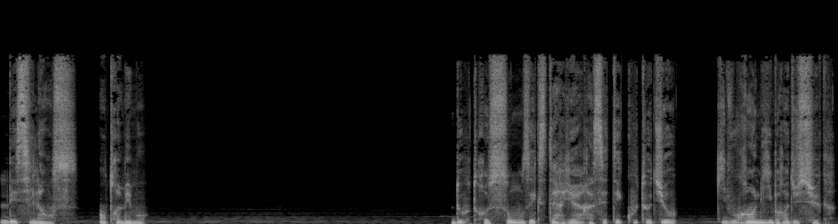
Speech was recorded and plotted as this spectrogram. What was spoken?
Les silences entre mes mots. D'autres sons extérieurs à cette écoute audio qui vous rend libre du sucre.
